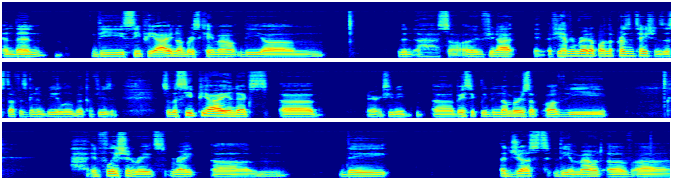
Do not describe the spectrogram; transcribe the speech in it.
And then the CPI numbers came out. The, um, the, uh, so if you're not, if you haven't read up on the presentations, this stuff is going to be a little bit confusing. So the CPI index, uh, or excuse me, uh, basically the numbers of, of the inflation rates, right? Um, they adjust the amount of uh,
